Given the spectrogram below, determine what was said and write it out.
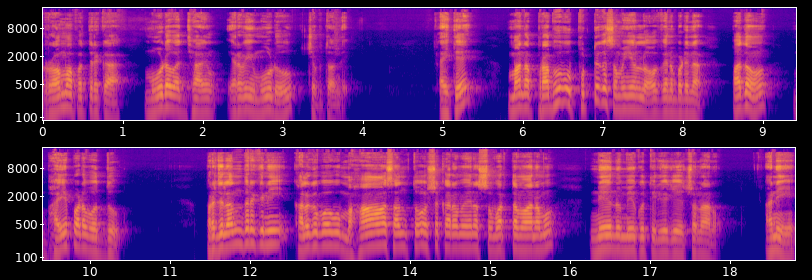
రోమపత్రిక మూడవ అధ్యాయం ఇరవై మూడు చెబుతోంది. అయితే మన ప్రభువు పుట్టుక సమయంలో వినబడిన పదం భయపడవద్దు ప్రజలందరికీ కలుగబోవు మహాసంతోషకరమైన సువర్తమానము నేను మీకు తెలియజేస్తున్నాను అని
